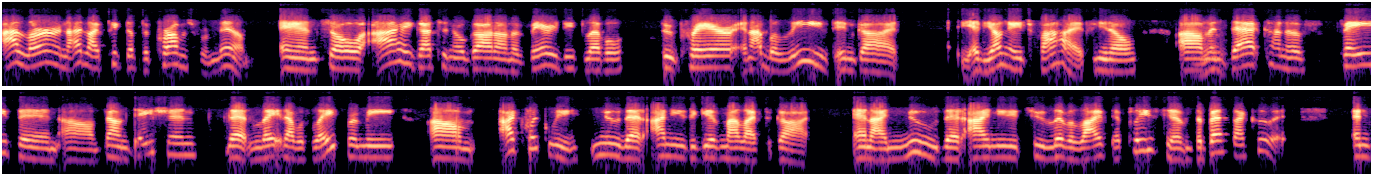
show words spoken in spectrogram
I learned. I like picked up the crumbs from them. And so I got to know God on a very deep level through prayer, and I believed in God at young age five, you know. Um, And that kind of faith and um, foundation that lay, that was laid for me, um, I quickly knew that I needed to give my life to God, and I knew that I needed to live a life that pleased Him the best I could. And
